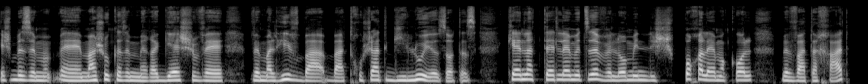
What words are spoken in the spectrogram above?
יש בזה אה, משהו כזה מרגש ו, ומלהיב ב, בתחושת גילוי הזאת אז כן לתת להם את זה ולא מין לשפוך עליהם הכל בבת אחת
